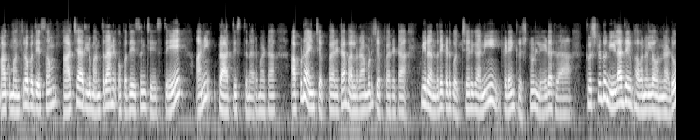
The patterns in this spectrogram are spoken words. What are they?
మాకు మంత్రోపదేశం ఆచార్యులు మంత్రాన్ని ఉపదేశం చేస్తే అని ప్రార్థిస్తున్నారన్నమాట. అప్పుడు ఆయన చెప్పారట బలరాముడు చెప్పారట మీరందరూ ఇక్కడికి వచ్చారు కానీ ఇక్కడేం కృష్ణుడు లేడర్రా? కృష్ణుడు నీలాదేవి భవనంలో ఉన్నాడు.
